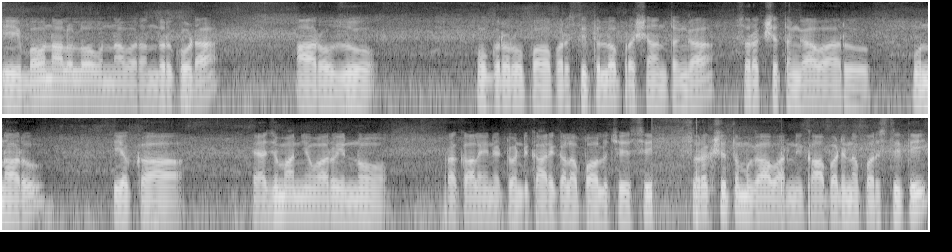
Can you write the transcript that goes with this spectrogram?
ఈ భవనాలలో ఉన్న వారందరూ కూడా ఆ రోజు ఉగ్రరూప పరిస్థితుల్లో ప్రశాంతంగా సురక్షితంగా వారు ఉన్నారు. ఈ యొక్క యాజమాన్యం వారు ఎన్నో రకాలైనటువంటి కార్యకలాపాలు చేసి సురక్షితంగా వారిని కాపాడిన పరిస్థితి.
